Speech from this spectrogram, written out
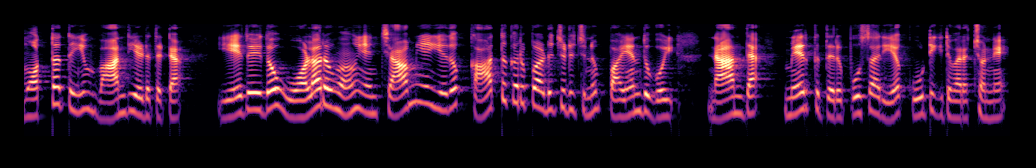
மொத்தத்தையும் வாந்தி எடுத்துட்டேன். ஏதேதோ ஒளரவும் என் சாமியை ஏதோ காத்து கருப்பு அடிச்சிடுச்சுன்னு பயந்து போய் நான் தான் மேற்கு தெரு பூசாரியை கூட்டிக்கிட்டு வர சொன்னேன்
